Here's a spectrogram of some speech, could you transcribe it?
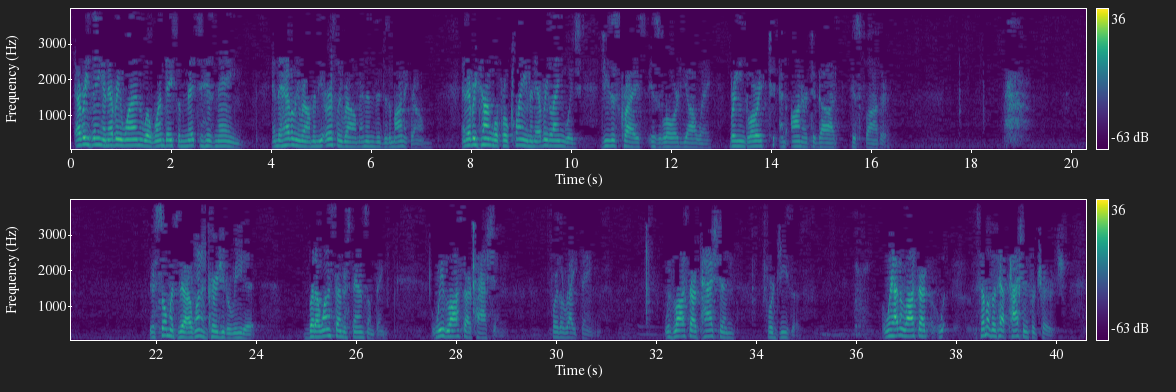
Everything and everyone will one day submit to his name in the heavenly realm, in the earthly realm, and in the demonic realm. And every tongue will proclaim in every language Jesus Christ is Lord Yahweh, bringing glory to, and honor to God his Father. There's so much there. I want to encourage you to read it. But I want us to understand something. We've lost our passion for the right things. We've lost our passion for Jesus. We haven't lost our, some of us have passion for church.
